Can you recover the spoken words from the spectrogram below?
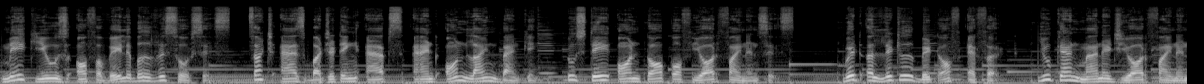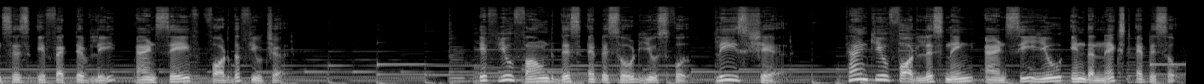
make use of available resources, such as budgeting apps and online banking, to stay on top of your finances. With a little bit of effort, you can manage your finances effectively and save for the future. If you found this episode useful, please share. Thank you for listening and see you in the next episode.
